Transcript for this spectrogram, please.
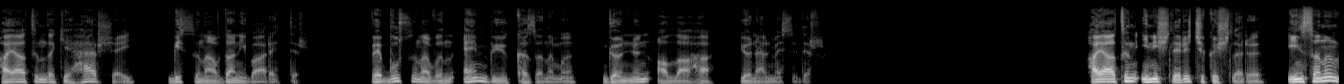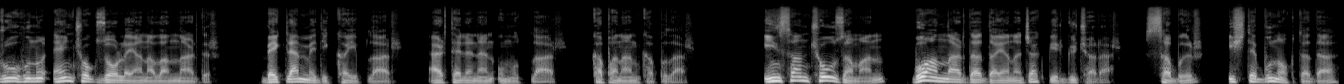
hayatındaki her şey bir sınavdan ibarettir. Ve bu sınavın en büyük kazanımı gönlün Allah'a yönelmesidir. Hayatın inişleri çıkışları, insanın ruhunu en çok zorlayan alanlardır. Beklenmedik kayıplar, ertelenen umutlar, kapanan kapılar. İnsan çoğu zaman bu anlarda dayanacak bir güç arar. Sabır işte bu noktada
